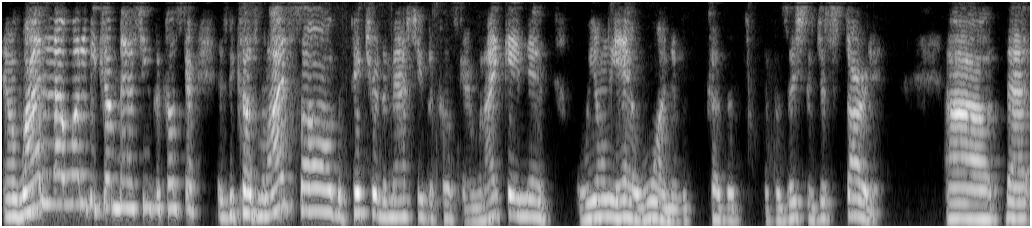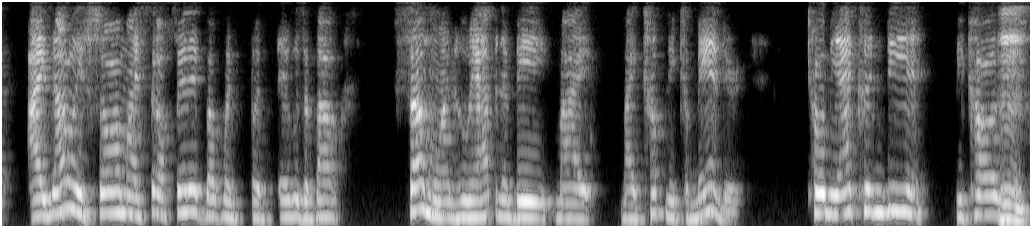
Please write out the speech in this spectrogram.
And why did I want to become Master Chief of the Coast Guard? Is because when I saw the picture of the Master Chief of the Coast Guard, when I came in, we only had one. It was because the, the position just started. Uh, that I not only saw myself in it, but when but it was about someone who happened to be my my company commander told me I couldn't be it because mm.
